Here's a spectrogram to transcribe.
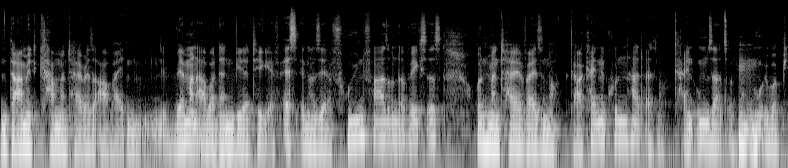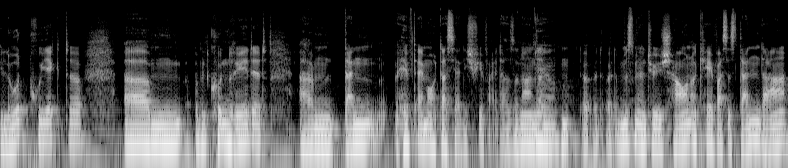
damit kann man teilweise arbeiten. Wenn man aber dann wie der TGFS in einer sehr frühen Phase unterwegs ist und man teilweise noch gar keine Kunden hat, also noch keinen Umsatz und mhm. nur über Pilotprojekte ähm, mit Kunden redet, ähm, dann hilft einem auch das ja nicht viel weiter, sondern ja. dann, äh, müssen wir natürlich schauen, okay, was ist dann da,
